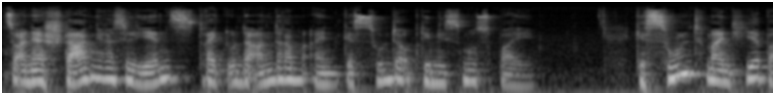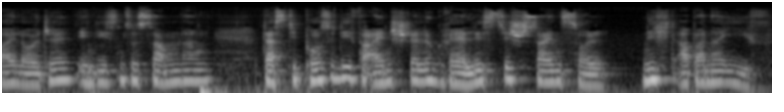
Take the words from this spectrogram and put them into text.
Zu einer starken Resilienz trägt unter anderem ein gesunder Optimismus bei. Gesund meint hierbei, Leute, in diesem Zusammenhang, dass die positive Einstellung realistisch sein soll, nicht aber naiv.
